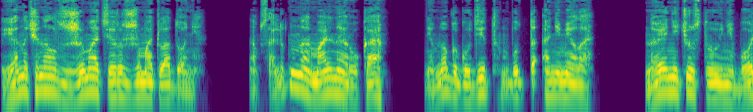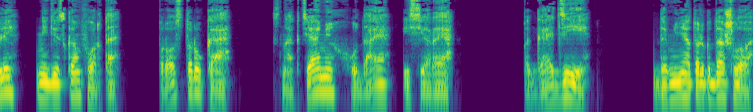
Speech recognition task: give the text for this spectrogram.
Я начинал сжимать и разжимать ладонь. Абсолютно нормальная рука. Немного гудит, будто онемела. Но я не чувствую ни боли, ни дискомфорта. Просто рука с ногтями, худая и серая. Погоди. До меня только дошло.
